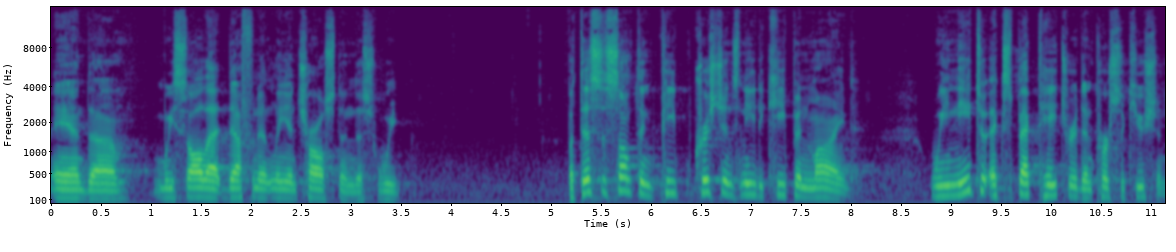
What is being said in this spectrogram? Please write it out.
And um, we saw that definitely in Charleston this week. But this is something pe- Christians need to keep in mind. We need to expect hatred and persecution.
